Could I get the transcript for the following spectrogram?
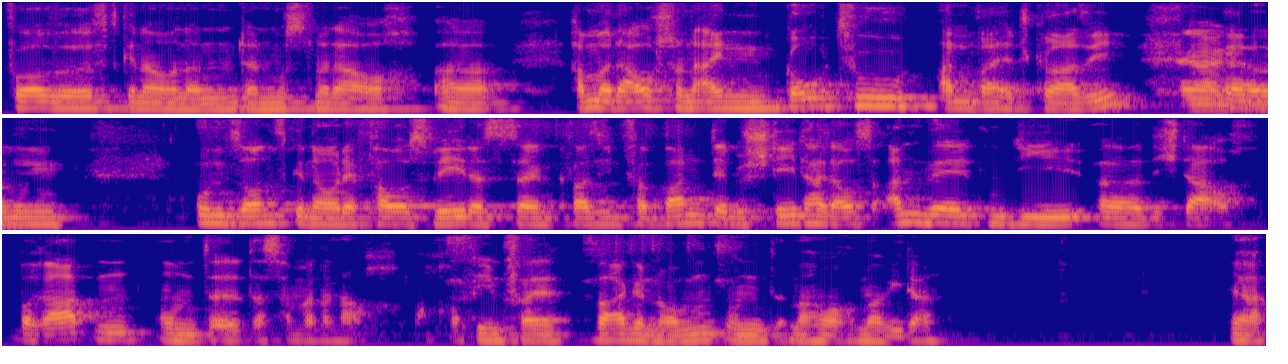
Vorwirft, genau, und dann, dann mussten wir da auch, äh, haben wir da auch schon einen Go-To-Anwalt quasi. Ja, genau. Ähm, und sonst genau der VSW, das ist ja quasi ein Verband, der besteht halt aus Anwälten, die äh, dich da auch beraten. Und äh, das haben wir dann auch, auch auf jeden Fall wahrgenommen und machen wir auch immer wieder. Ja,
